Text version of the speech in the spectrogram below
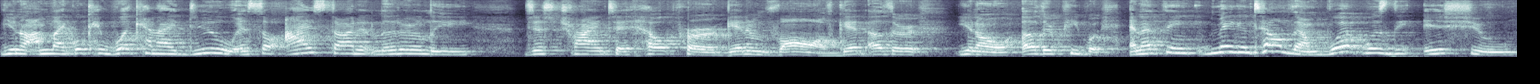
you know, I'm like, okay, what can I do? And so I started literally just trying to help her get involved, get other, you know, other people. And I think Megan, tell them what was the issue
